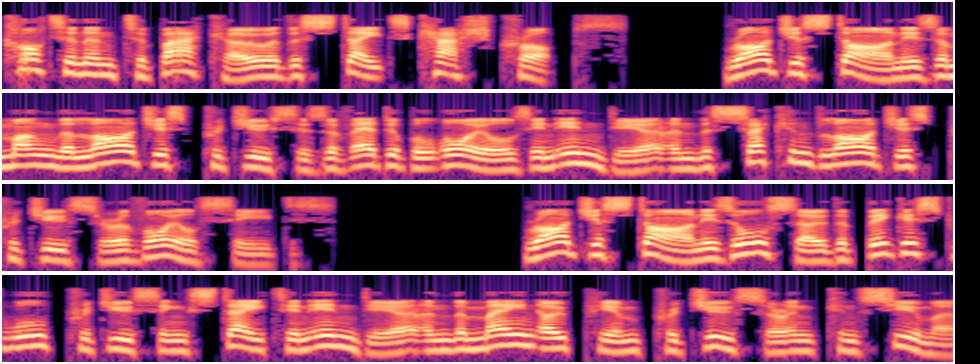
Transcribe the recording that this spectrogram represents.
Cotton and tobacco are the state's cash crops. Rajasthan is among the largest producers of edible oils in India and the second largest producer of oilseeds. Rajasthan is also the biggest wool-producing state in India and the main opium producer and consumer.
